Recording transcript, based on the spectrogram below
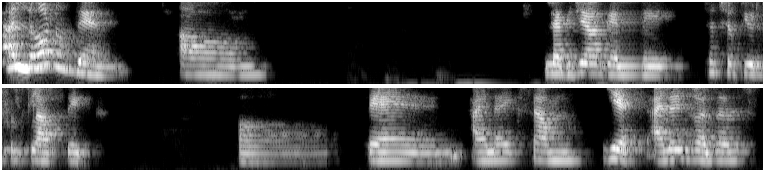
A lot of them. Um, Lag Ja Gale, such a beautiful classic. Uh, then I like some, yes, I like ghazals.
